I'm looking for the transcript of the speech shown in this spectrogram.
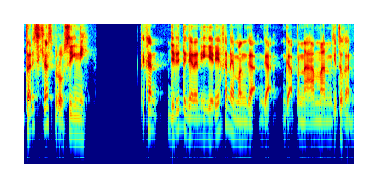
tadi sekilas browsing nih. Ini Kan jadi negara Nigeria kan emang nggak nggak nggak pernah aman gitu kan.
